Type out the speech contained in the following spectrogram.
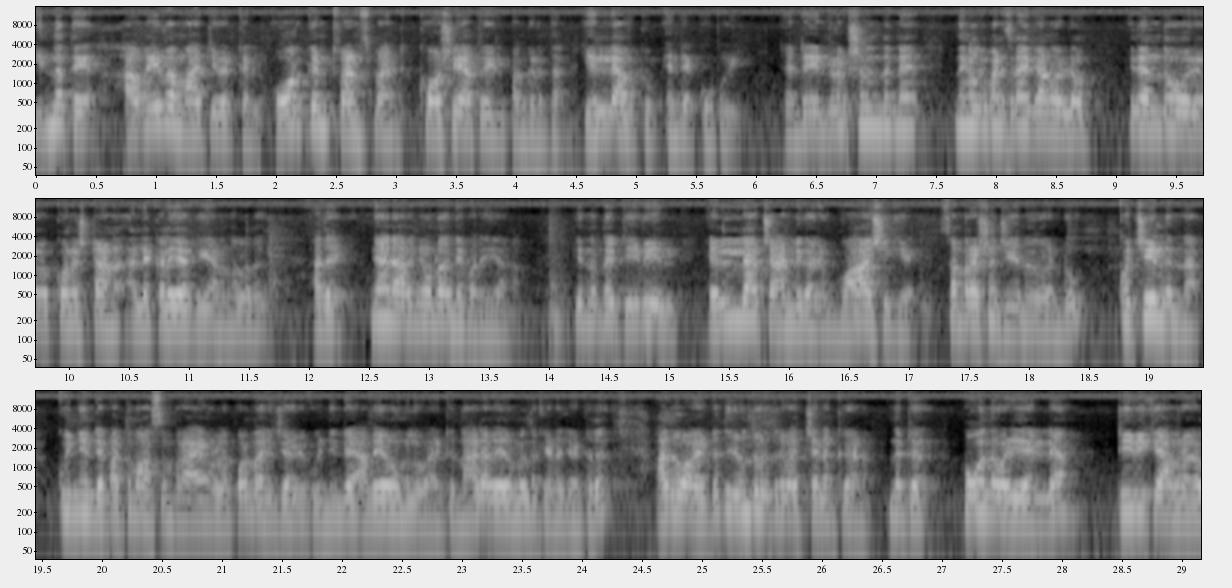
ഇന്നത്തെ അവയവ മാറ്റിവെക്കൽ ഓർഗൻ ട്രാൻസ്പ്ലാന്റ് ഘോഷയാത്രയിൽ പങ്കെടുത്ത എല്ലാവർക്കും എന്റെ കൂപ്പുകി. എന്റെ ഇൻട്രൊഡക്ഷനിൽ തന്നെ നിങ്ങൾക്ക് മനസ്സിലായി കാണുമല്ലോ ഇതെന്തോ ഒരു കൊനിഷ്ടാണ് അല്ലെ കളിയാക്കുകയാണെന്നുള്ളത്. അതെ ഞാൻ അറിഞ്ഞുകൊണ്ട് തന്നെ പറയുകയാണ്. ഇന്നത്തെ ടി വിയിൽ എല്ലാ ചാനലുകാരും വാശിക്ക് സംപ്രേഷണം ചെയ്യുന്നത് കണ്ടു. കൊച്ചിയിൽ നിന്ന് കുഞ്ഞിന്റെ പത്ത് മാസം പ്രായമുള്ളപ്പോൾ മരിച്ച ഒരു കുഞ്ഞിന്റെ അവയവങ്ങളുമായിട്ട് നാല് അവയവങ്ങൾ എന്നൊക്കെയാണ് കേട്ടത്. അതുമായിട്ട് തിരുവനന്തപുരത്തിന് വെച്ചലക്കുകയാണ് എന്നിട്ട് പോകുന്ന വഴിയെല്ലാം ടി വി ക്യാമറകൾ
